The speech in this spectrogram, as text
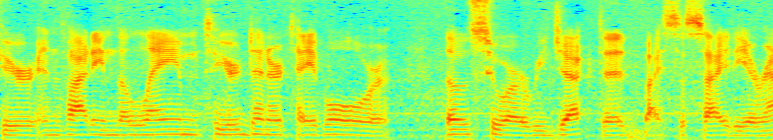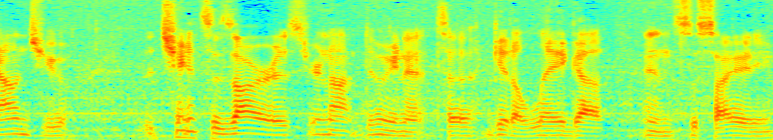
you're inviting the lame to your dinner table or those who are rejected by society around you, the chances are is you're not doing it to get a leg up in society.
